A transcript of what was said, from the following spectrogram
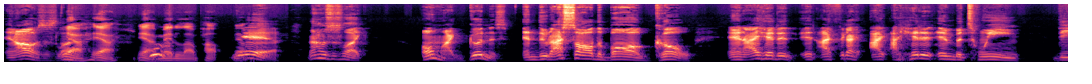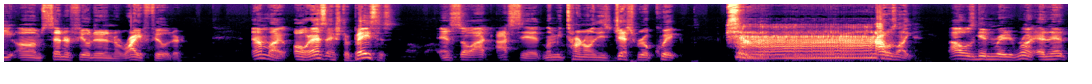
and I was just like, yeah, yeah, yeah. Whew. Made a loud pop. yeah. Yeah. And I was just like, oh my goodness. And dude, I saw the ball go, and I hit it. it I think I, I I hit it in between the um center fielder and the right fielder. And I'm like, oh, that's extra bases. And so I, I said, let me turn on these jets real quick. I was like, I was getting ready to run. And then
